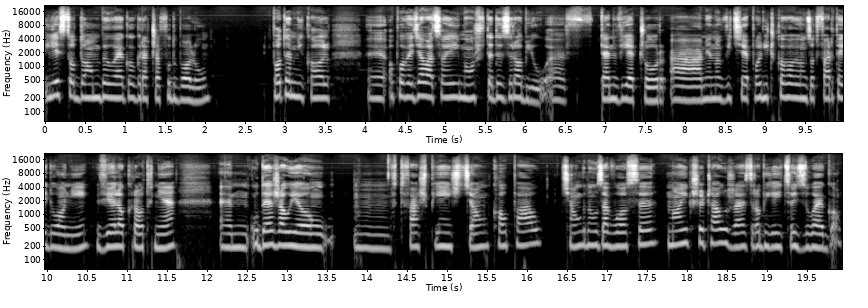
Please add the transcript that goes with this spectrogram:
jest to dom byłego gracza futbolu. Potem Nicole opowiedziała, co jej mąż wtedy zrobił e, w ten wieczór, a mianowicie policzkował ją z otwartej dłoni wielokrotnie, uderzał ją mm, w twarz pięścią, kopał, ciągnął za włosy, no i krzyczał, że zrobi jej coś złego.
